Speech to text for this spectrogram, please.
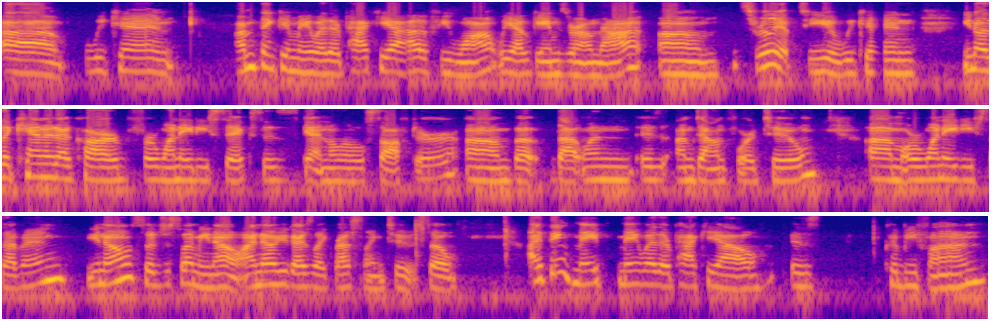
uh, we can I'm thinking Mayweather Pacquiao if you want. We have games around that. Um, it's really up to you. We can, you know, the Canada card for 186 is getting a little softer, um, but that one is I'm down for too. Um, or 187, you know. So just let me know. I know you guys like wrestling too, so I think May- Mayweather Pacquiao is could be fun.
